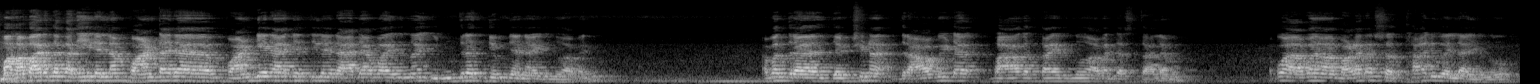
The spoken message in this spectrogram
മഹാഭാരത കഥയിലെല്ലാം പാണ്ഡര പാണ്ഡ്യരാജ്യത്തിലെ രാജാവായിരുന്ന ഇന്ദ്രദ്യുമ്നായിരുന്നു അവൻ. അവൻ ദക്ഷിണ ദ്രാവിഡ ഭാഗത്തായിരുന്നു അവന്റെ സ്ഥലം. അപ്പോൾ അവൻ വളരെ ശ്രദ്ധാലുവല്ലായിരുന്നു.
